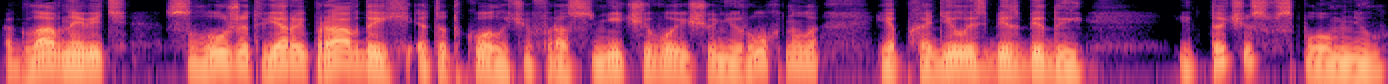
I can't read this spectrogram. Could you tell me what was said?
А главное ведь служит верой правдой этот Колычев, раз ничего еще не рухнуло и обходилось без беды. И тотчас вспомнил.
